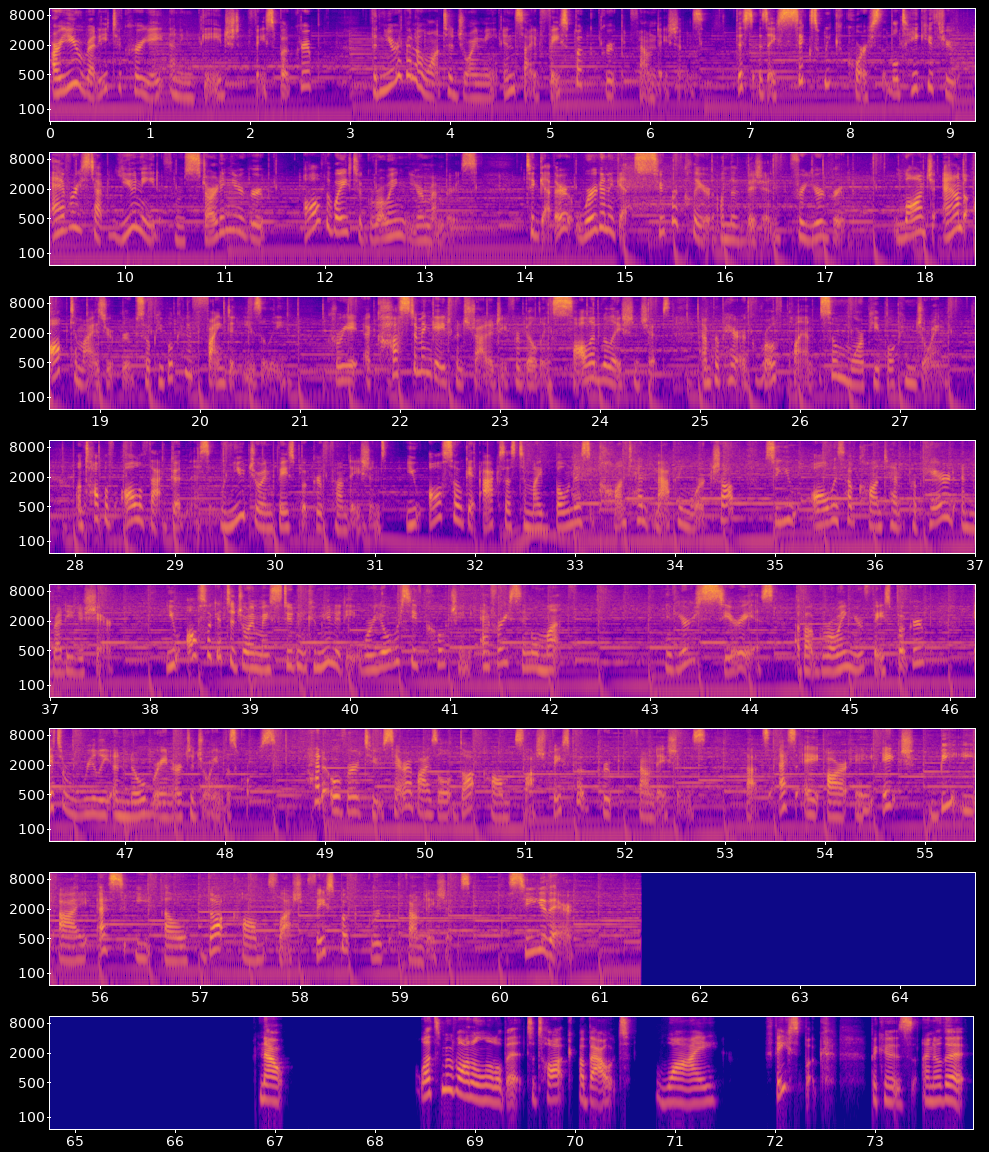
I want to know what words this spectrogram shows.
Are you ready to create an engaged Facebook group? Then you're going to want to join me inside Facebook Group Foundations. This is a six week course that will take you through every step you need from starting your group all the way to growing your members. Together, we're going to get super clear on the vision for your group, launch and optimize your group so people can find it easily, create a custom engagement strategy for building solid relationships, and prepare a growth plan so more people can join. On top of all of that goodness, when you join Facebook Group Foundations, you also get access to my bonus content mapping workshop so you always have content prepared and ready to share. You also get to join my student community where you'll receive coaching every single month. If you're serious about growing your Facebook group, it's really a no-brainer to join this course. Head over to sarahbeisel.com slash Facebook group foundations. That's S-A-R-A-H-B-E-I-S-E-L dot com slash Facebook group foundations. I'll see you there. Now, let's move on a little bit to talk about why Facebook because I know that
